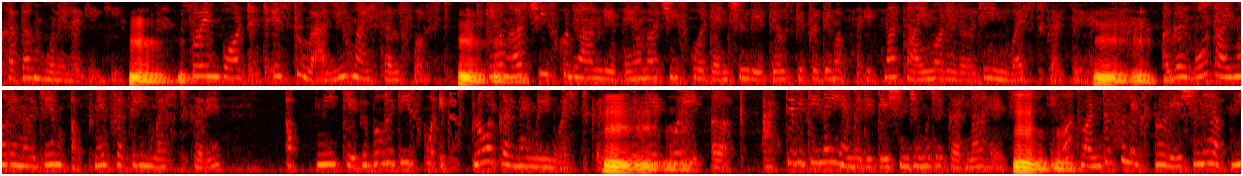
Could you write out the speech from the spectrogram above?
खत्म होने लगेगी। हम्म so important is to value myself first hmm, क्योंकि हम हर चीज़ को ध्यान देते हैं हम हर चीज़ को अटेंशन देते हैं उसके प्रति हम अपना इतना टाइम और एनर्जी इन्वेस्ट करते हैं। हम्म हम्म अगर वो टाइम और एनर्जी हम अपने प्रति इन्वेस्ट करें अपनी कैपेबिलिटीज को एक्सप्लोर करने में इन्वेस्ट करें। हम्म, ये हम्म, कोई एक्टिविटी नहीं है मेडिटेशन जो मुझे करना है। हम्म ये बहुत वंडरफुल एक्सप्लोरेशन है अपनी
